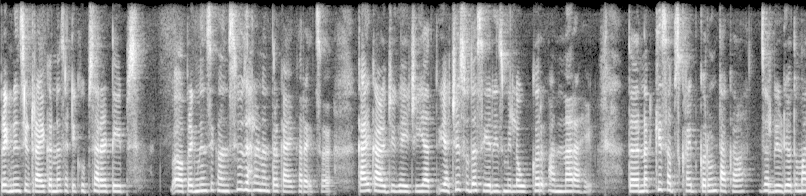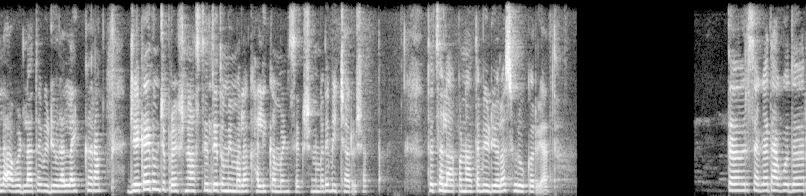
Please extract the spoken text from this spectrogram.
प्रेग्नन्सी ट्राय करण्यासाठी खूप साऱ्या टिप्स प्रेग्नन्सी कन्सिव्ह झाल्यानंतर काय करायचं? काय काळजी घ्यायची? यात याचीसुद्धा सिरीज मी लवकर आणणार आहे. तर नक्की सबस्क्राईब करून टाका. जर व्हिडिओ तुम्हाला आवडला तर व्हिडिओला लाईक करा. जे काही तुमचे प्रश्न असतील ते तुम्ही मला खाली कमेंट सेक्शनमध्ये विचारू शकता. तर चला आपण आता व्हिडिओला सुरू करूयात. तर सगळ्यात अगोदर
